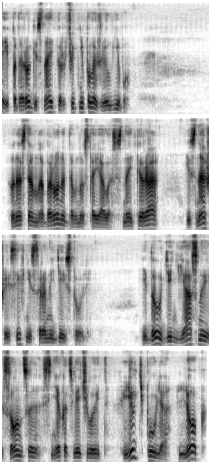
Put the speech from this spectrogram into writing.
и по дороге снайпер чуть не положил его. У нас там оборона давно стояла, снайпера и с нашей, с ихней стороны действовали. Иду, день ясный, солнце, снег отсвечивает. Фьють пуля, лег,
